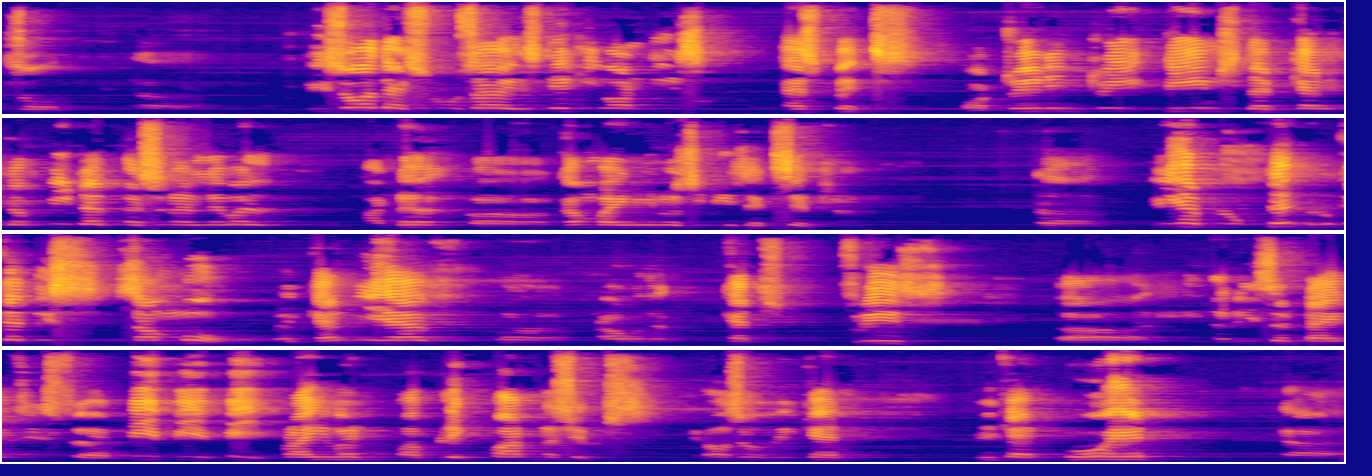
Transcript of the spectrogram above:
So uh, we saw that SLUSA is taking on these aspects or training teams that can compete at national level under uh, combined universities, etc. Uh, we have looked at, look at this some more. Like can we have uh, now the catch phrase uh, in the recent times is uh, PPP, private public partnerships. You know, so we can we can go ahead uh,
